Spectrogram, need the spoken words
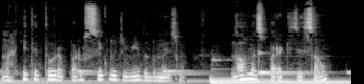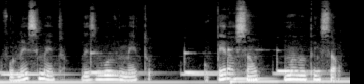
uma arquitetura para o ciclo de vida do mesmo, normas para aquisição, fornecimento, desenvolvimento, operação e manutenção.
